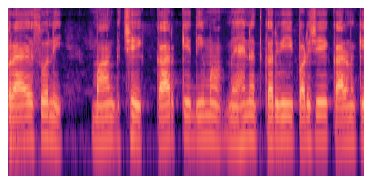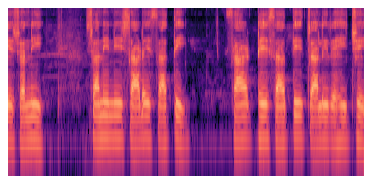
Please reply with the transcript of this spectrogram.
પ્રયાસોની માંગ છે. કારકિર્દીમાં મહેનત કરવી પડશે કારણ કે શનિ, શનિની સાડેસાતી ચાલી રહી છે.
